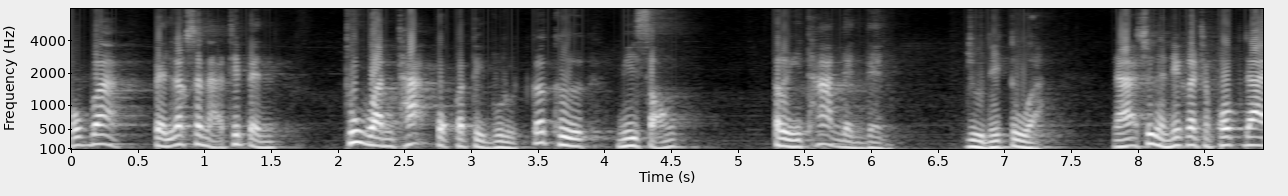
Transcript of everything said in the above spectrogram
พบว่าเป็นลักษณะที่เป็นทุวันทะปกติบุรุษก็คือมีสองตรีธาตุเด่นๆ อยู่ในตัวนะซึ่งอันนี้ก็จะพบได้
